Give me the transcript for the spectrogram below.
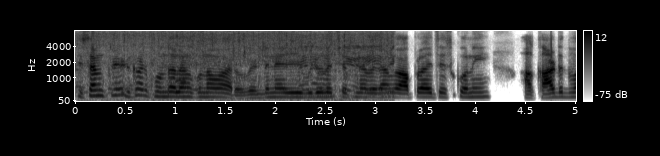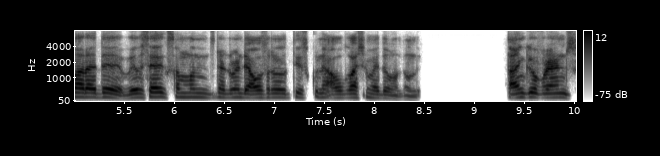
కిసాన్ క్రెడిట్ కార్డ్ పొందాలనుకున్న వారు వెంటనే ఈ వీడియోలో చెప్పిన విధంగా అప్లై చేసుకొని ఆ కార్డు ద్వారా అయితే వ్యవసాయకు సంబంధించినటువంటి అవసరాలు తీసుకునే అవకాశం అయితే ఉంటుంది. Thank you friends.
